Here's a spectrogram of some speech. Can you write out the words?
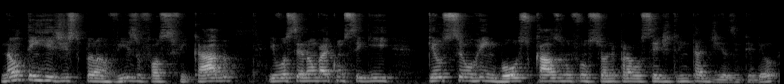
Não tem registro pela Anvisa falsificado. E você não vai conseguir ter o seu reembolso caso não funcione para você de 30 dias, entendeu?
